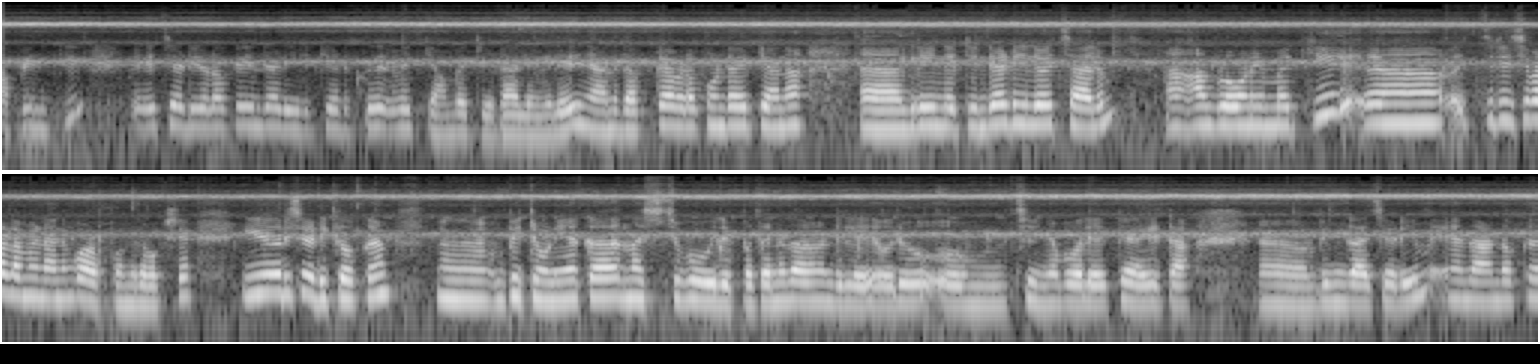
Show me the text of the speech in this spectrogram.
അപ്പോൾ എനിക്ക് ചെടികളൊക്കെ ഇതിന്റെ അടിയിലേക്ക് എടുത്ത് വെക്കാൻ പറ്റിയിട്ട്. അല്ലെങ്കിൽ ഞാനിതൊക്കെ അവിടെ കൊണ്ട് വയ്ക്കാനാ ഗ്രീൻ നെറ്റിന്റെ അടിയിൽ വെച്ചാലും ആ, ഗ്ലോണിമ്മയ്ക്ക് ഇച്ചിരി വെള്ളം വീണാലും കുഴപ്പമൊന്നുമില്ല. പക്ഷേ ഈ ഒരു ചെടിക്കൊക്കെ പിറ്റോണിയൊക്കെ നശിച്ചു പോവില്ല? ഇപ്പം തന്നെ ഇതാ കണ്ടില്ലേ ഒരു ചീഞ്ഞ പോലെയൊക്കെ ആയിട്ടാ വിങ്കാച്ചെടിയും ഏതാണ്ടൊക്കെ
